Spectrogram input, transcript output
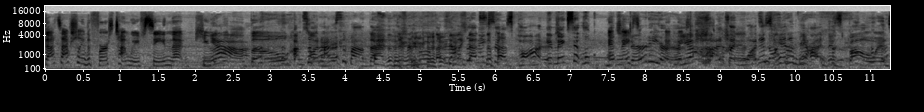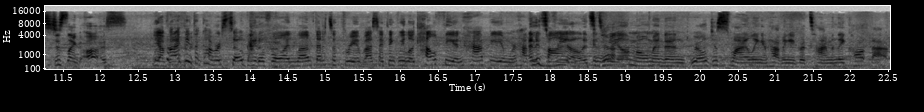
That's actually the first time we've seen that cute yeah. little bow. I'm surprised about that, that they removed. I feel like that's the best part. It makes it look much it dirtier. It, yeah, it's like, what is hidden behind this bow? It's just like us. Yeah, but I think the cover is so beautiful. I love that it's the three of us. I think we look healthy and happy and we're having And it's fun. real. It's, it's a real moment and we're all just smiling and having a good time and they caught that.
